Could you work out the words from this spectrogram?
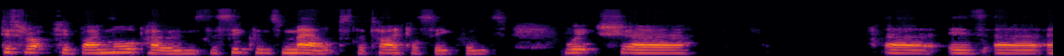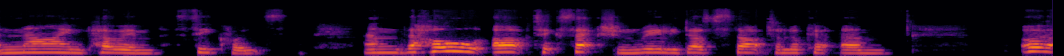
disrupted by more poems. The sequence melts, the title sequence, which uh, uh, is a, a nine poem sequence. And the whole Arctic section really does start to look at um, uh,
